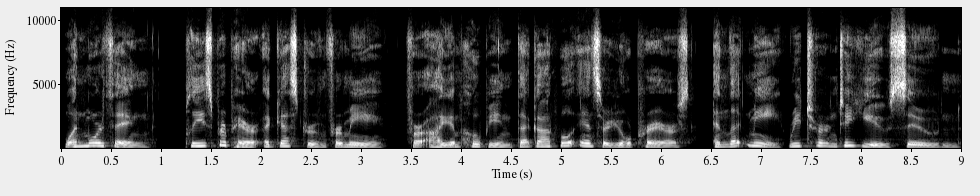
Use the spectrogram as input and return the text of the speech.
One more thing please prepare a guest room for me, for I am hoping that God will answer your prayers and let me return to you soon.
